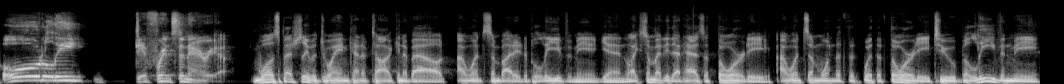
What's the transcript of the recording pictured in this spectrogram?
totally different scenario. Well, especially with Dwayne kind of talking about, I want somebody to believe in me again, like somebody that has authority. I want someone with, with authority to believe in me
